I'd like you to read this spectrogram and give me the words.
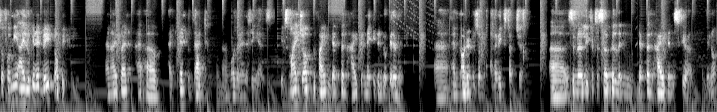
So for me, I look at it very topically, and I try I, uh, attend to that uh, more than anything else. It's my job to find depth and height and make it into a pyramid uh, and not into some anaemic structure. Uh, similarly, if it's a circle, then depth and height and sphere, you know,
